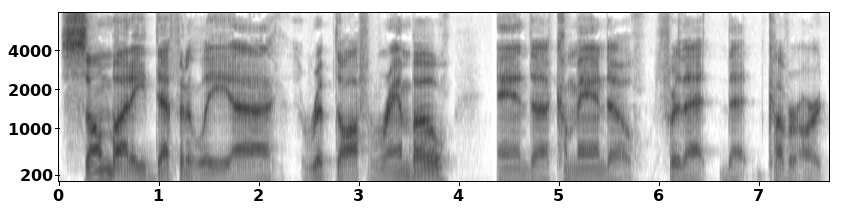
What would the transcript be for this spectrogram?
somebody definitely uh, ripped off Rambo and uh, Commando for that that cover art.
